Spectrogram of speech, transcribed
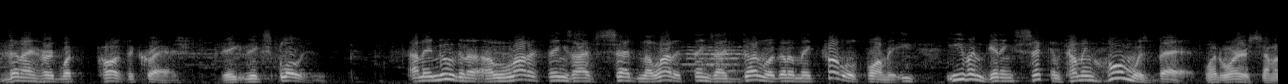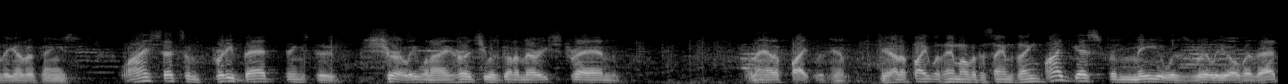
And then I heard what caused the crash, the, the explosion. And I knew that a, a lot of things I've said and a lot of things I'd done were going to make trouble for me. E- even getting sick and coming home was bad. What were some of the other things? Well, I said some pretty bad things to Shirley when I heard she was going to marry Strand. And I had a fight with him. You had a fight with him over the same thing? I guess for me it was really over that.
